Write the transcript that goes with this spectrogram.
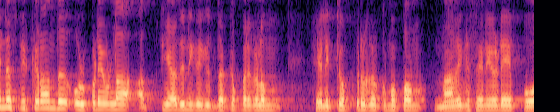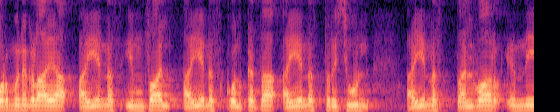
എൻ എസ് വിക്രാന്ത് ഉൾപ്പെടെയുള്ള അത്യാധുനിക യുദ്ധക്കപ്പലുകളും ഹെലികോപ്റ്ററുകൾക്കുമൊപ്പം നാവികസേനയുടെ പോർമുനകളായ I N S Imphal I N S Kolkata I N S Trishul I N S Talwar എന്നീ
